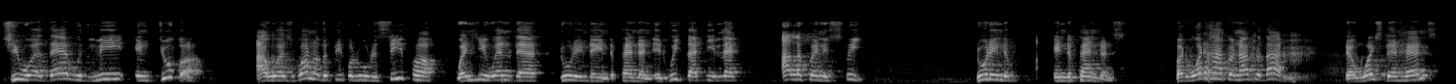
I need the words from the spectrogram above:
She was there with me in Juba. I was one of the people who received her when he went there during the independence, in which that he met eloquent speech during the independence. But what happened after that? They wash their hands,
